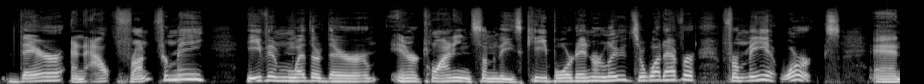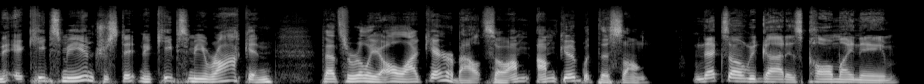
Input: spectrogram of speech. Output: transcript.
there and out front for me, even whether they're intertwining some of these keyboard interludes or whatever, for me, it works and it keeps me interested and it keeps me rocking. That's really all I care about. So I'm, I'm good with this song. Next song we got is Call My Name.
